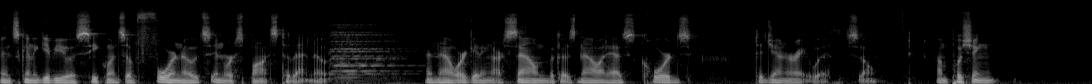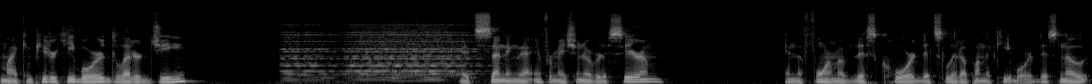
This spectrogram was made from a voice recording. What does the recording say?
and it's going to give you a sequence of four notes in response to that note. And now we're getting our sound because now it has chords to generate with. So I'm pushing my computer keyboard, the letter G, it's sending that information over to Serum in the form of this chord that's lit up on the keyboard. This note,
